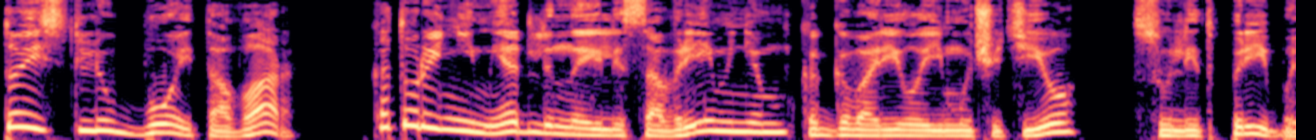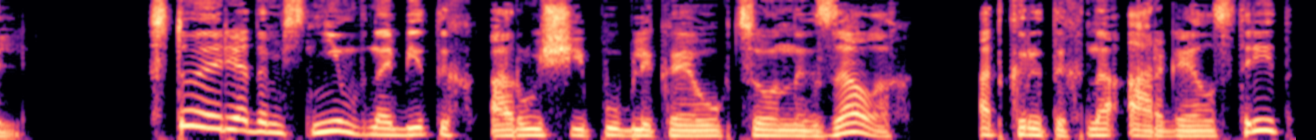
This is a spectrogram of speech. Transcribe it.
то есть любой товар, который немедленно или со временем, как говорило ему чутье, сулит прибыль. Стоя рядом с ним в набитых орущей публикой аукционных залах, открытых на Аргайл-стрит,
